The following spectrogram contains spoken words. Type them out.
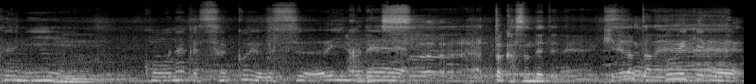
くうに、んこうなんかすっごい薄い色で。スーッと霞んでてね綺麗だったね。すごい綺麗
